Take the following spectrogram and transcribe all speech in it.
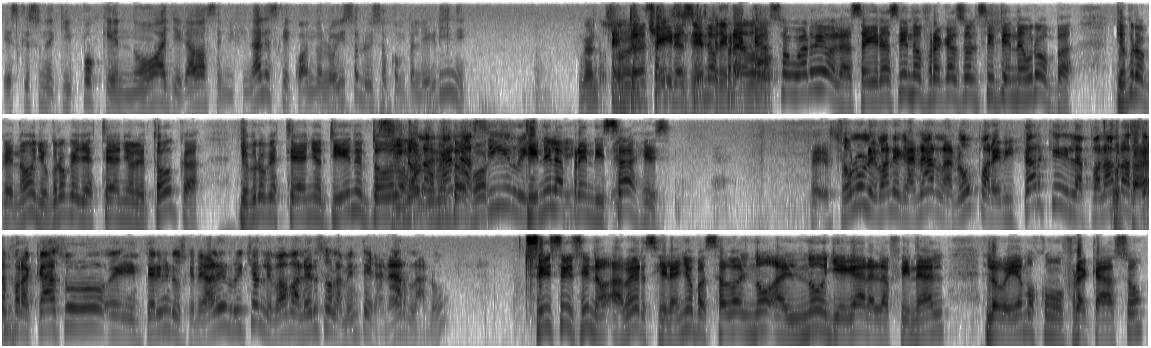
es que es un equipo que no ha llegado a semifinales, que cuando lo hizo, lo hizo con Pellegrini. Entonces seguirá siendo fracaso Guardiola, seguirá siendo fracaso el City en Europa. Yo creo que no, yo creo que ya este año le toca. Yo creo que este año tiene todos los argumentos, tiene el eh, aprendizaje. Eh, solo le vale ganarla, ¿no? Para evitar que la palabra sea fracaso en términos generales, Richard, le va a valer solamente ganarla, ¿no? Sí, sí, sí, no. A ver, si el año pasado al no, al no llegar a la final lo veíamos como fracaso,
